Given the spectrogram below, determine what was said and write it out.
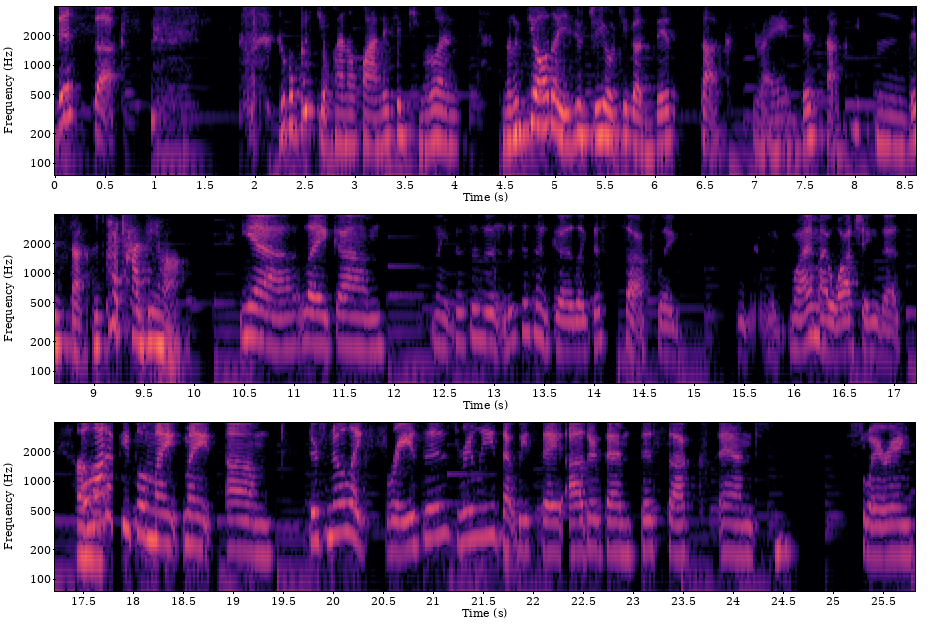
this sucks. 如果不喜欢的话，那些评论 能教的也就只有这个 this sucks，right？This sucks，嗯，this sucks 太差劲了。 yeah like um like this isn't this isn't good like this sucks like like why am i watching this a Uh-huh. lot of people might might um there's no like phrases really that we say other than this sucks and swearing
